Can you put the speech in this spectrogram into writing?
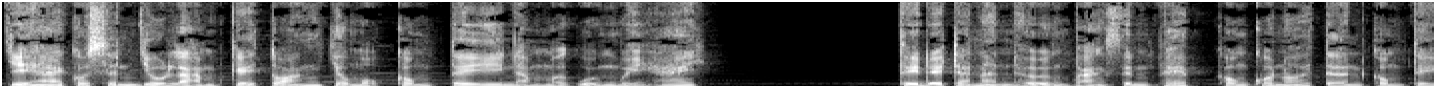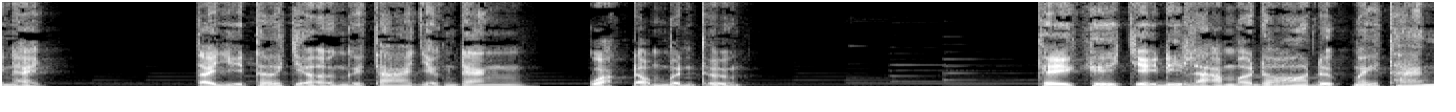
Chị hai có xin vô làm kế toán cho một công ty nằm ở quận 12 thì để tránh ảnh hưởng, bạn xin phép không có nói tên công ty này. Tại vì tới giờ người ta vẫn đang hoạt động bình thường. Thì khi chị đi làm ở đó được mấy tháng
